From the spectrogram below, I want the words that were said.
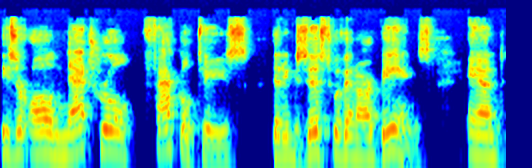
These are all natural faculties that exist within our beings. And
